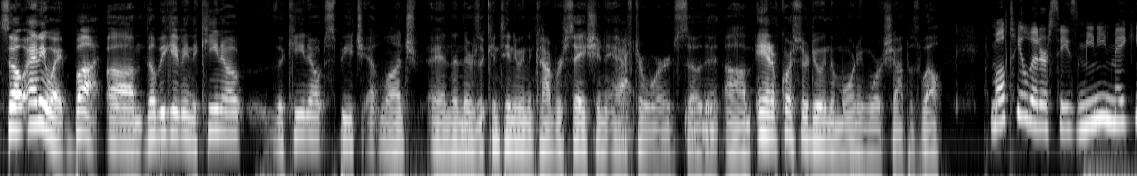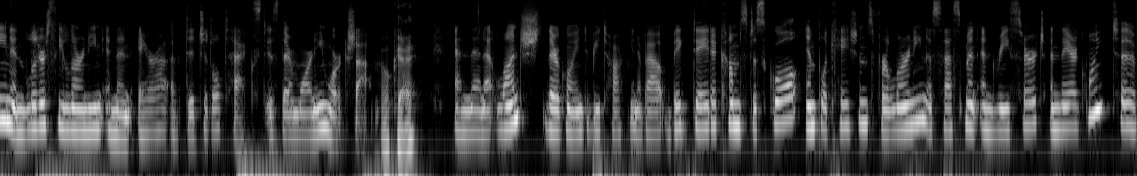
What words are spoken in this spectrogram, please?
So anyway, but um, they'll be giving the keynote the keynote speech at lunch, and then there's a continuing the conversation afterwards. So Mm-hmm. that um, and of course they're doing the morning workshop as well. Multiliteracies, meaning making and literacy learning in an era of digital text, is their morning workshop. Okay. And then at lunch, they're going to be talking about big data comes to school, implications for learning, assessment, and research. And they are going to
